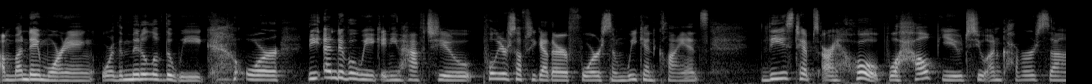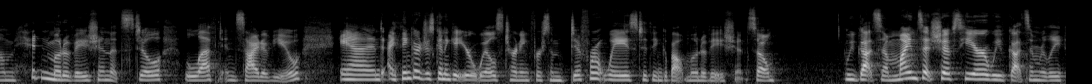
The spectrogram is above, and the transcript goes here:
a Monday morning or the middle of the week or the end of a week and you have to pull yourself together for some weekend clients, these tips, I hope, will help you to uncover some hidden motivation that's still left inside of you. And I think are just to get your wheels turning for some different ways to think about motivation. So, We've got some mindset shifts here. We've got some really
